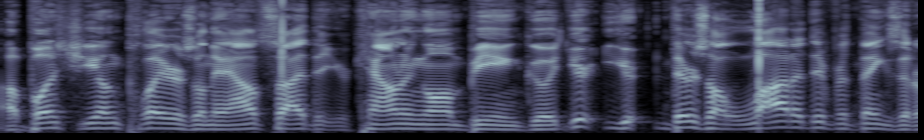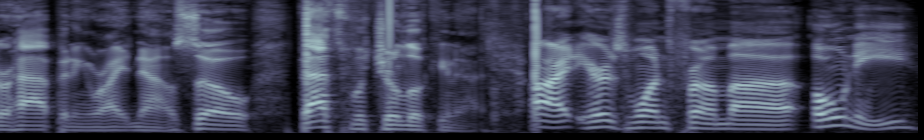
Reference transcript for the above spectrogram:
a bunch of young players on the outside that you're counting on being good. You're, you're, there's a lot of different things that are happening right now. So that's what you're looking at. All right, here's one from uh, Oni. He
